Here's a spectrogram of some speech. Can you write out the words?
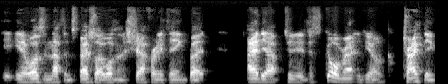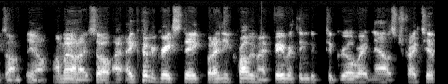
you know, it wasn't nothing special. I wasn't a chef or anything, but I had the opportunity to just go around and you know try things on you know on my own. So I, I cook a great steak, but I think probably my favorite thing to, to grill right now is tri-tip.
